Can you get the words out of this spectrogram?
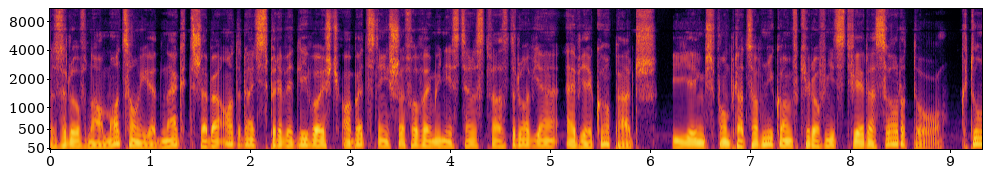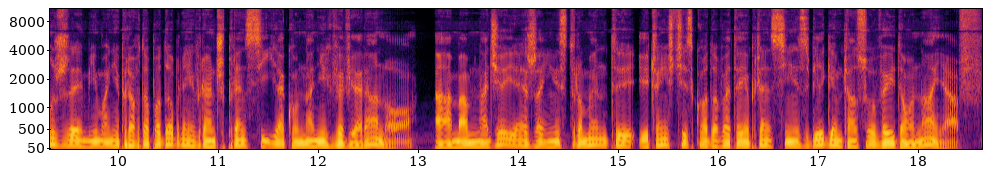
Z równą mocą jednak trzeba oddać sprawiedliwość obecnej szefowej Ministerstwa Zdrowia Ewie Kopacz i jej współpracownikom w kierownictwie resortu, którzy mimo nieprawdopodobnej wręcz presji, jaką na nich wywierano, a mam nadzieję, że instrumenty i części składowe tej presji z biegiem czasu wyjdą na jaw,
